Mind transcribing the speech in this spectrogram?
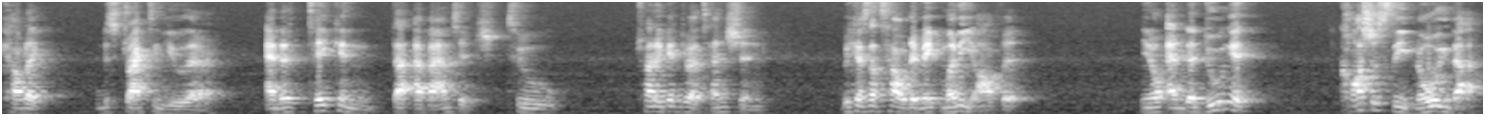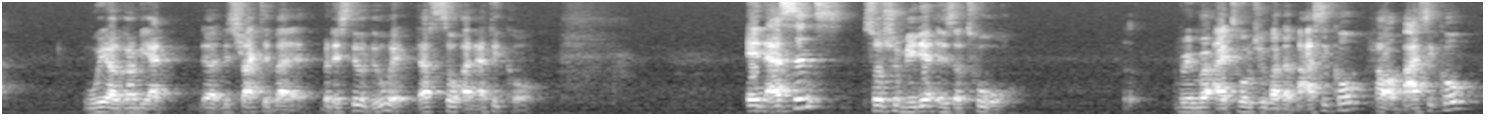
kind of like distracting you there, and they're taking that advantage to try to get your attention because that's how they make money off it you know, and they're doing it cautiously, knowing that we are going to be at, uh, distracted by it, but they still do it. That's so unethical. In essence, social media is a tool. Remember, I told you about the bicycle. How a bicycle,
